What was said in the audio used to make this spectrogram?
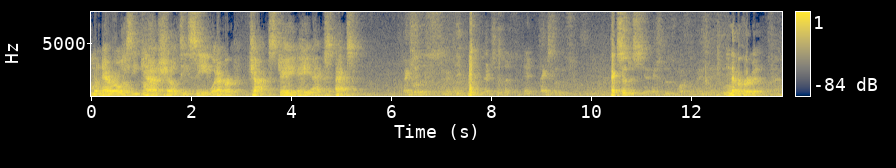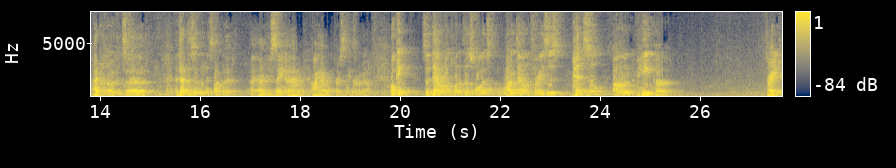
Monero, Zcash, LTC, whatever. Jaxx, J-A-X-X. Exodus. Hmm? Exodus. Exodus? Yeah, Exodus? Never heard of it. I don't know if it's a... That doesn't mean it's not good. I, I'm just saying I haven't, I haven't personally heard of it. Okay, so download one of those wallets, write down phrases, pencil on paper. Right?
